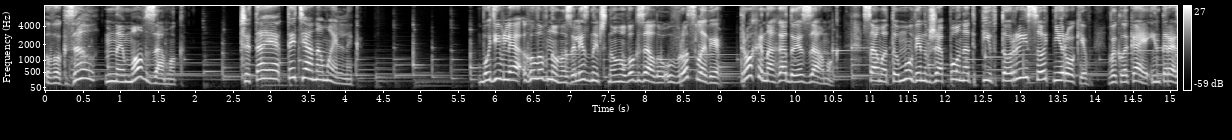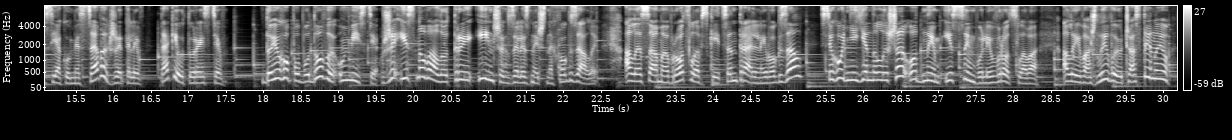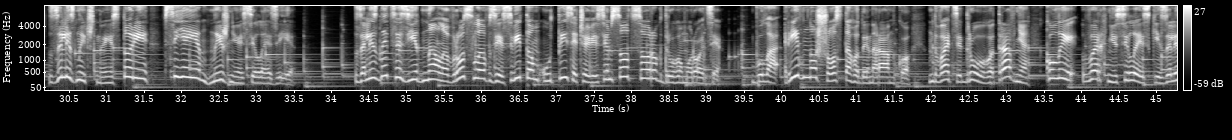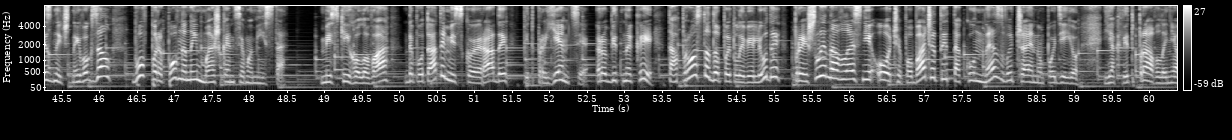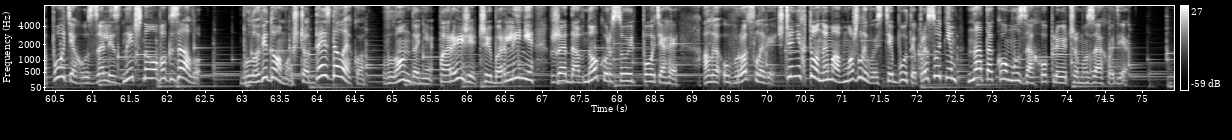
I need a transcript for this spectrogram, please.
Вокзал немов замок. Читає Тетяна Мельник. Будівля головного залізничного вокзалу у Вроцлаві трохи нагадує замок. Саме тому він вже понад півтори сотні років викликає інтерес як у місцевих жителів, так і у туристів. До його побудови у місті вже існувало три інших залізничних вокзали. Але саме Вроцлавський центральний вокзал сьогодні є не лише одним із символів Вроцлава, але й важливою частиною залізничної історії всієї нижньої Сілезії. Залізниця з'єднала Вроцлав зі світом у 1842 році. Була рівно шоста година ранку, 22 травня, коли верхньосілейський залізничний вокзал був переповнений мешканцями міста. Міський голова, депутати міської ради, підприємці, робітники та просто допитливі люди прийшли на власні очі побачити таку незвичайну подію, як відправлення потягу з залізничного вокзалу. Було відомо, що десь далеко в Лондоні, Парижі чи Берліні вже давно курсують потяги, але у Вроцлаві ще ніхто не мав можливості бути присутнім на такому захоплюючому заході.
